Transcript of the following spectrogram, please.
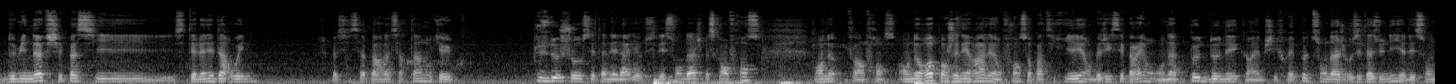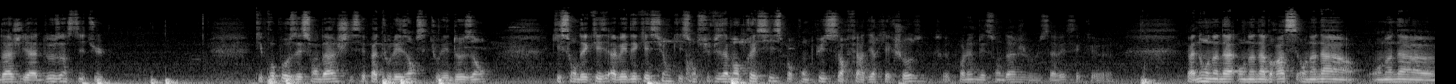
2009, je sais pas si c'était l'année Darwin. Je sais pas si ça parle à certains. Donc, il y a eu plus de choses cette année-là. Il y a aussi des sondages parce qu'en France, en, enfin en France, en Europe en général et en France en particulier, en Belgique c'est pareil, on, a peu de données quand même chiffrées, peu de sondages. Aux États-Unis, il y a des sondages. Il y a deux instituts qui proposent des sondages, si c'est pas tous les ans, c'est tous les deux ans, qui sont des, avec des questions qui sont suffisamment précises pour qu'on puisse leur faire dire quelque chose. Parce que le problème des sondages, vous le savez, c'est que Enfin, nous, on en a, on en a brassé, on en a, on en a euh,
